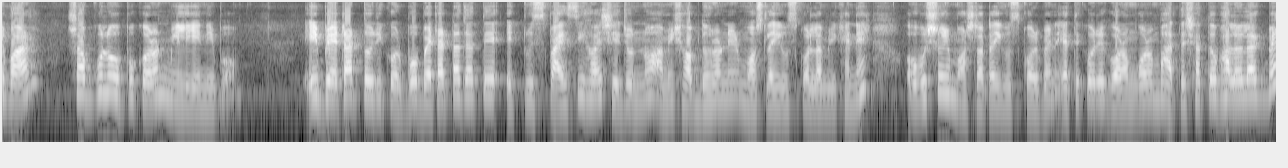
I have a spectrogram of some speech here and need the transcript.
এবার সবগুলো উপকরণ মিলিয়ে নিব। এই ব্যাটার তৈরি করব। ব্যাটারটা যাতে একটু স্পাইসি হয়, সেজন্য আমি সব ধরনের মশলা ইউজ করলাম এখানে। অবশ্যই মশলাটা ইউজ করবেন। এতে করে গরম গরম ভাতের সাথেও ভালো লাগবে।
